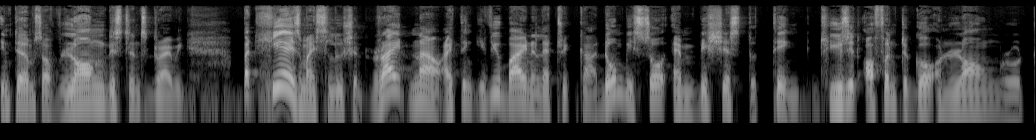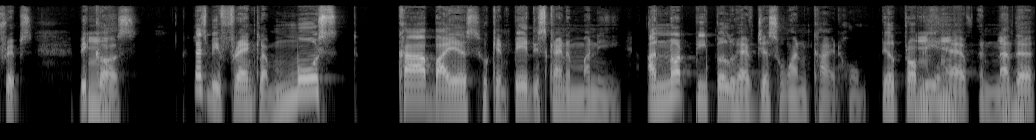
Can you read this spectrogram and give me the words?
in terms of long distance driving. But here is my solution. Right now, I think if you buy an electric car, don't be so ambitious to think to use it often to go on long road trips. Because let's be frank, like, most car buyers who can pay this kind of money are not people who have just one car at home. They'll probably Mhm. have another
